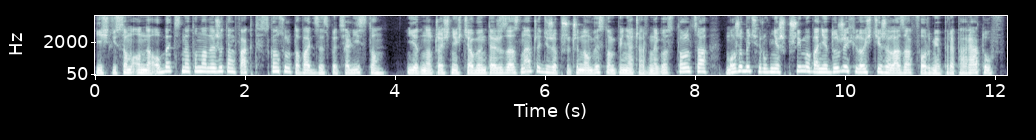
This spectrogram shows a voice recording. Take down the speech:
Jeśli są one obecne, to należy ten fakt skonsultować ze specjalistą. Jednocześnie chciałbym też zaznaczyć, że przyczyną wystąpienia czarnego stolca może być również przyjmowanie dużych ilości żelaza w formie preparatów.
